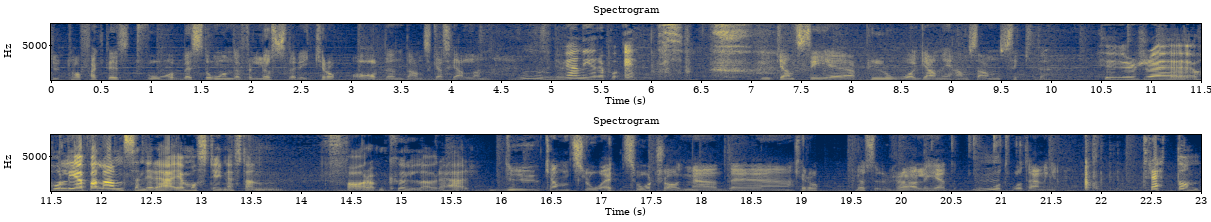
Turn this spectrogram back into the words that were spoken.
du tar faktiskt två bestående förluster i kropp av den danska skallen. Mm, nu är jag nere på ett. Du kan se plågan i hans ansikte. Hur eh, håller jag balansen i det här? Jag måste ju nästan fara omkull av det här. Du kan slå ett svårt slag med eh, kropp plus rörlighet och två tärningar. 13.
